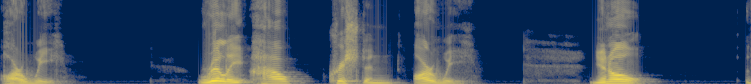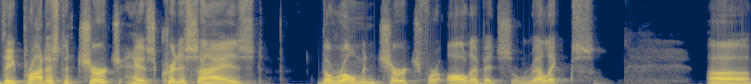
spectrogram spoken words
are we? really, how Christian are we? You know, the Protestant church has criticized the Roman church for all of its relics. Uh,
